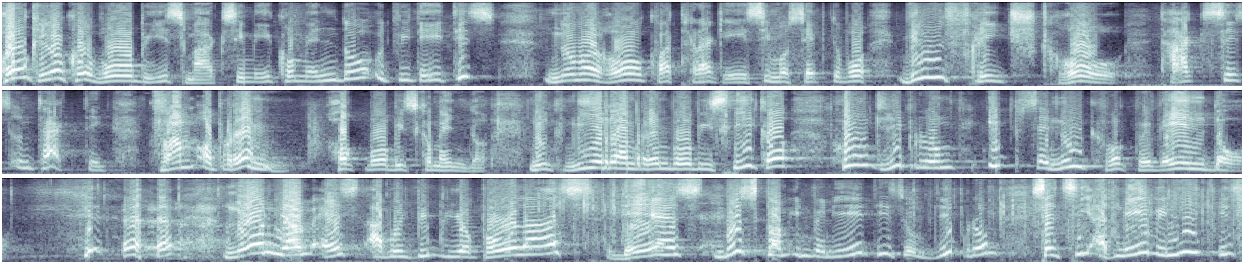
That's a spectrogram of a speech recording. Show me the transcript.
Hoc loco vobis maximi commendo ut videtis numero quadragesimo septuo Wilfried Stroh taxis und Taktik, quam ob rem hoc vobis commendo. Nunc miram rem vobis dico hunc librum ipse nunc quoque vivendo. Non iam est ab und bibliopolas deest in invenietis um librum sed si ad ne venitis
